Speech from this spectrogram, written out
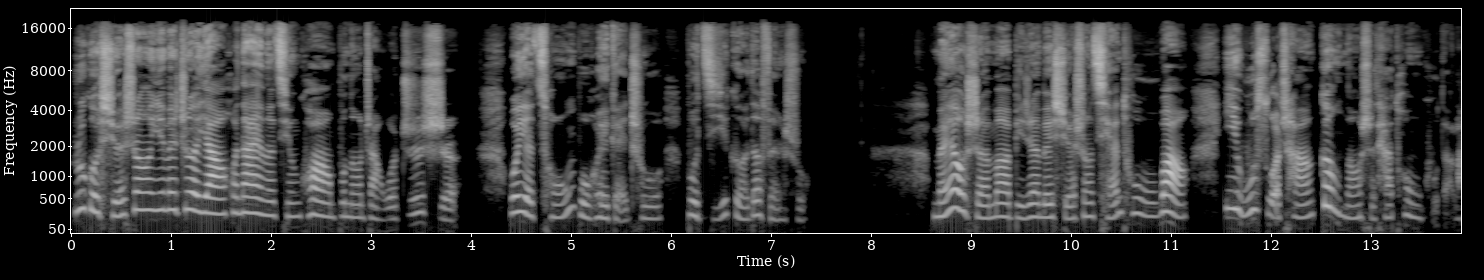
如果学生因为这样或那样的情况不能掌握知识，我也从不会给出不及格的分数。没有什么比认为学生前途无望、一无所长更能使他痛苦的了。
